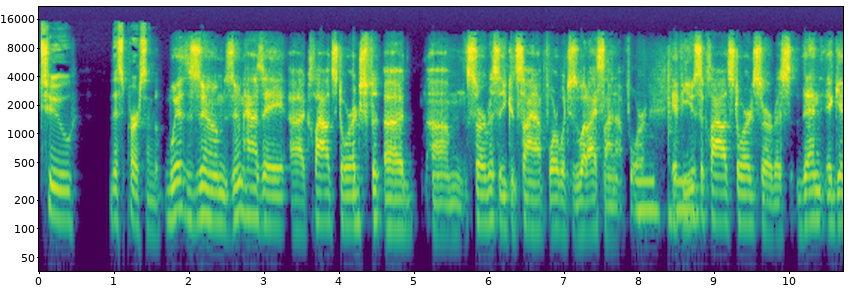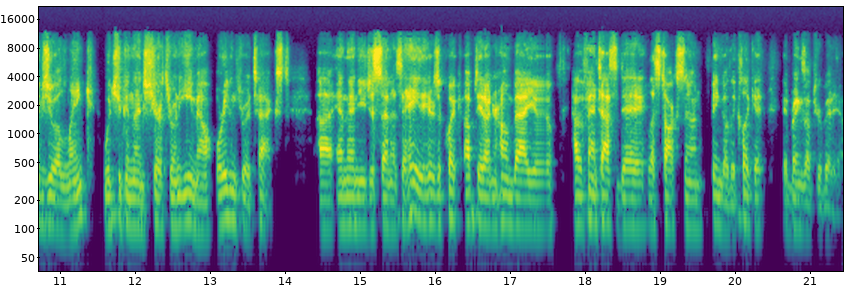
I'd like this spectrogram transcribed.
to this person? With zoom zoom has a uh, cloud storage uh, um, service that you could sign up for which is what i sign up for. Mm-hmm. if you use the cloud storage service then it gives you a link which you can then share through an email or even through a text. Uh, and then you just send it and say hey here's a quick update on your home value. Have a fantastic day. Let's talk soon. Bingo they click it. It brings up your video.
